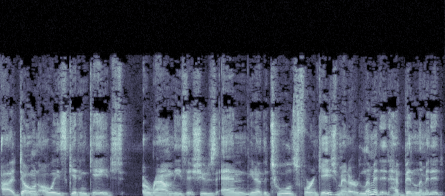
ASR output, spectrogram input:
uh, don't always get engaged around these issues. And you know the tools for engagement are limited have been limited.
